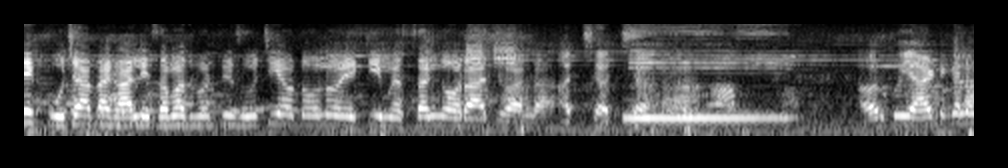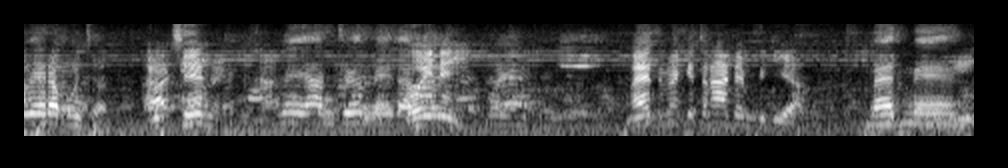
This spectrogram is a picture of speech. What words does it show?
एक पूछा था खाली समझवर्ती सूची और दोनों एक ही में संघ और राज वाला। अच्छा अच्छा। और कोई आर्टिकल वगैरह पूछा? अनुच्छेद कोई नहीं। मैथ में कितना अटेम्प्ट किया? मैथ में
